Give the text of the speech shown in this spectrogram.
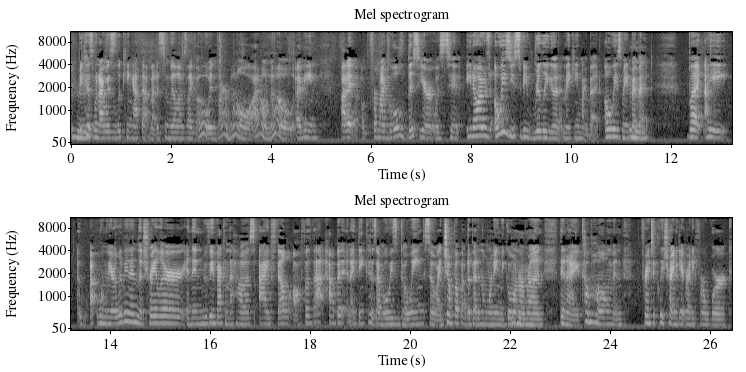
Mm-hmm. because when i was looking at that medicine wheel i was like oh environmental. I don't know. I mean I for my goal this year it was to you know I was always used to be really good at making my bed. Always made my Mm-hmm. bed. But I when we were living in the trailer and then moving back in the house I fell off of that habit and I think cuz I'm always going so I jump up out of bed in the morning we go on Mm-hmm. our run then I come home and frantically trying to get ready for work.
